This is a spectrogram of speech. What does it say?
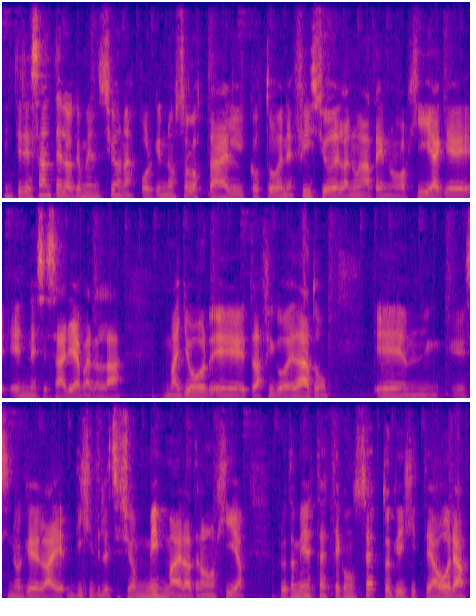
Interesante lo que mencionas, porque no solo está el costo-beneficio de la nueva tecnología que es necesaria para la mayor eh, tráfico de datos, em, eh, sino que la digitalización misma de la tecnología, pero también está este concepto que dijiste ahora,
